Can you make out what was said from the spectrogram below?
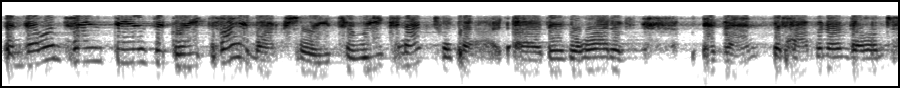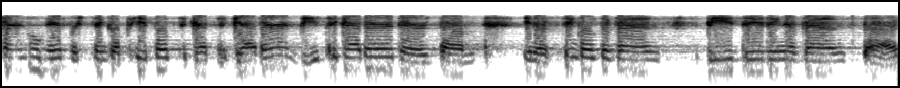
then Valentine's Day is a great time actually to reconnect with that. Uh, there's a lot of events that happen on Valentine's okay. Day for single people to get together and be together. There's, um, you know, singles events, speed dating events, uh,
